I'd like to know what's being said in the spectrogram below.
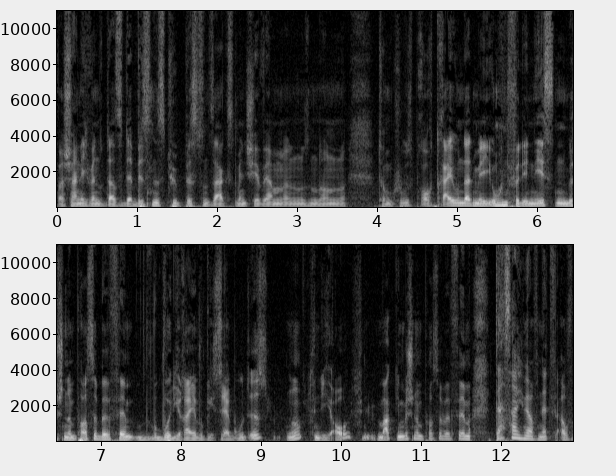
wahrscheinlich, wenn du da so der Business-Typ bist und sagst, Mensch, hier, wir haben Tom Cruise braucht 300 Millionen für den nächsten Mission Impossible-Film, obwohl die Reihe wirklich sehr gut ist, ne? finde ich auch. Ich mag die Mission Impossible-Filme. Das habe ich mir auf, Netflix, auf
